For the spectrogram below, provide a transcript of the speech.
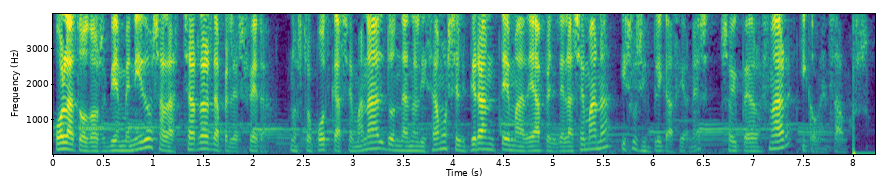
Hola a todos, bienvenidos a las charlas de Apple Esfera, nuestro podcast semanal donde analizamos el gran tema de Apple de la semana y sus implicaciones. Soy Pedro Aznar y comenzamos.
